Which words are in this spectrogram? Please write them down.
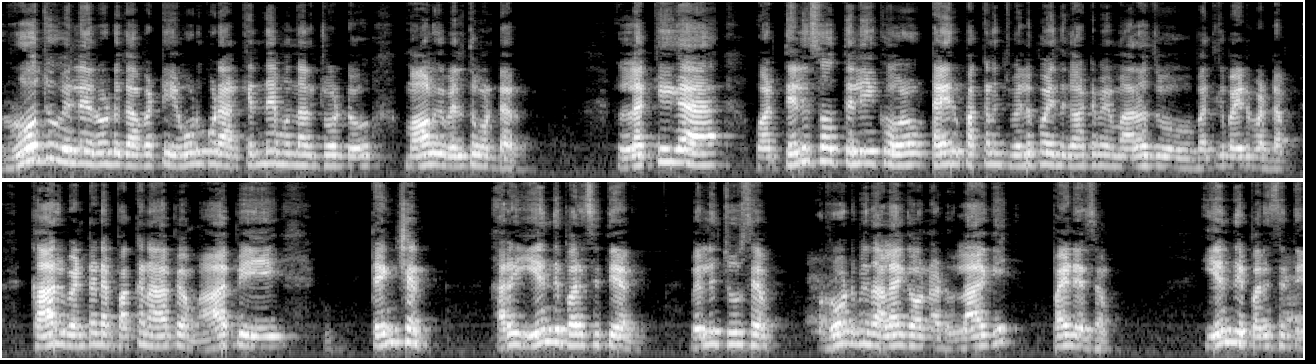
రోజు వెళ్ళే రోడ్డు కాబట్టి ఎవడు కూడా కిందే ముందని చోటు మామూలుగా వెళ్తూ ఉంటారు. లక్కీగా వాడు తెలుసో తెలియకో టైర్ పక్క నుంచి వెళ్ళిపోయింది కాబట్టి మేము ఆ రోజు బతికి బయటపడ్డాం. కారు వెంటనే పక్కన ఆపాం. ఆపి టెన్షన్. అరే ఏంది పరిస్థితి అని వెళ్ళి చూసాం. రోడ్డు మీద అలాగే ఉన్నాడు. లాగి పైన వేసాం ఏంది పరిస్థితి?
